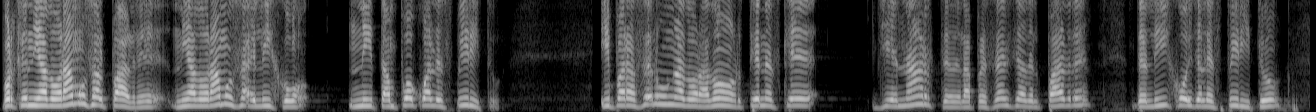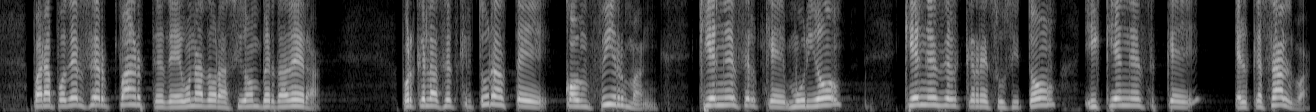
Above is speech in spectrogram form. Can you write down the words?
Porque ni adoramos al Padre, ni adoramos al Hijo, ni tampoco al Espíritu. Y para ser un adorador tienes que llenarte de la presencia del Padre, del Hijo y del Espíritu para poder ser parte de una adoración verdadera. Porque las escrituras te confirman quién es el que murió, quién es el que resucitó y quién es el que, el que salva.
